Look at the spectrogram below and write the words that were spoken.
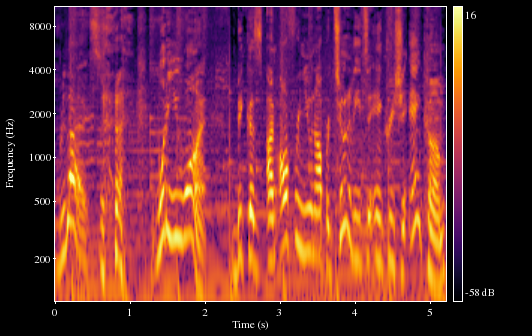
Relax. what do you want? Because I'm offering you an opportunity to increase your income,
